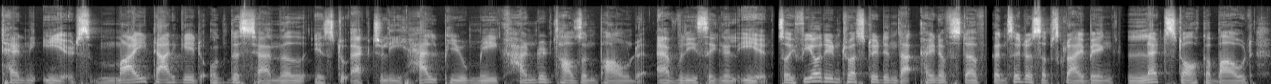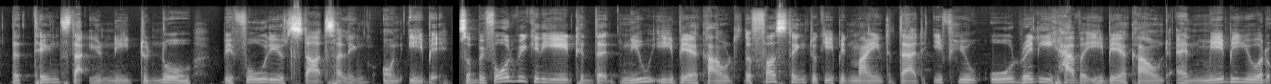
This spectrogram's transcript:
10 years. My target on this channel is to actually help you make 100,000 pound every single year. So if you're interested in that kind of stuff, consider subscribing. Let's talk about the things that you need to know before you start selling on eBay. So before we create the new eBay account, the first thing to keep in mind that if you already have an eBay account and maybe you are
